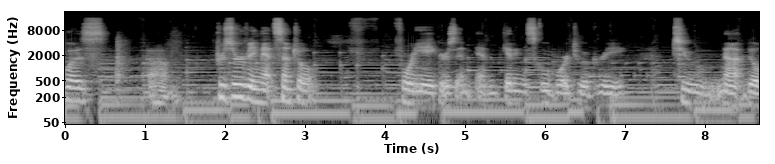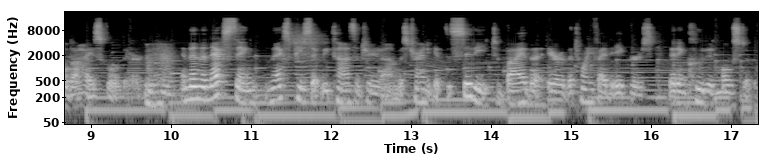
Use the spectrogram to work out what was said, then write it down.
was um, preserving that central 40 acres and, and getting the school board to agree to not build a high school there. hmm And then the next thing, the next piece that we concentrated on was trying to get the city to buy the air, the 25 acres that included most of it,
